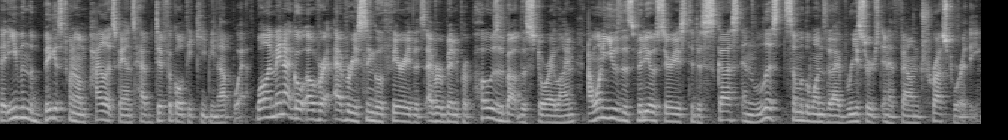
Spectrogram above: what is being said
that even the biggest 21 Pilots fans have difficulty keeping up with. While I may not go over every single theory that's ever been proposed about this storyline, I want to use this video series to discuss and list some of the ones that I've researched and have found trustworthy.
